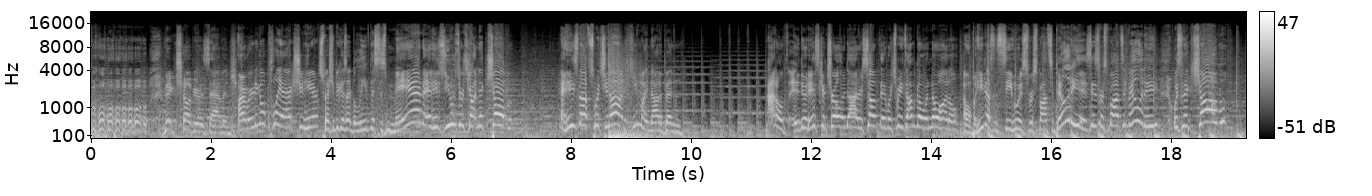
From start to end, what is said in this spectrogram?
Nick Chubb, you're a savage. All right, we're going to go play action here, especially because I believe this is man, and his user's got Nick Chubb, and he's not switching on. He might not have been I don't, dude, his controller died or something, which means I'm going no huddle. Oh, but he doesn't see who his responsibility is. His responsibility was Nick Chubb,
